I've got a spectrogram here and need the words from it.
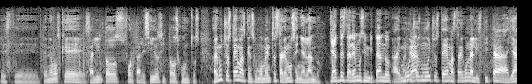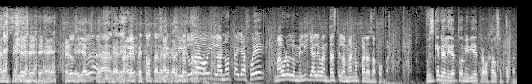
este, tenemos que salir todos fortalecidos y todos juntos. Hay muchos temas que en su momento estaremos señalando. Ya te estaremos invitando. Hay acá. muchos, muchos temas. Traigo una listita ya nutrida. ¿eh? Pero sin ya duda- les La, carpetota, la sí, carpetota. Sin duda hoy la nota ya fue, Mauro Lomelí, ya levantaste la mano para Zapopan. Pues es que en realidad toda mi vida he trabajado Zapopan.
